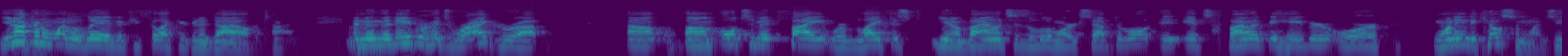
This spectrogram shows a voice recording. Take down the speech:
You're not going to want to live if you feel like you're going to die all the time. And in the neighborhoods where I grew up, uh, um, ultimate fight where life is, you know, violence is a little more acceptable. It, it's violent behavior or wanting to kill someone. So,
